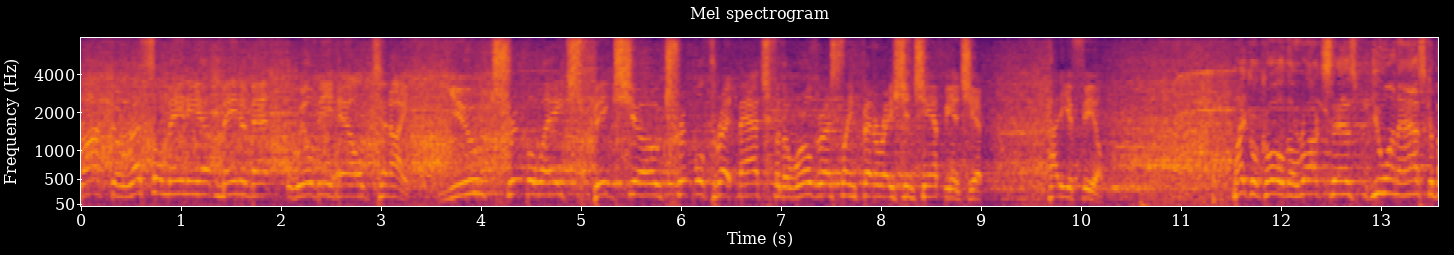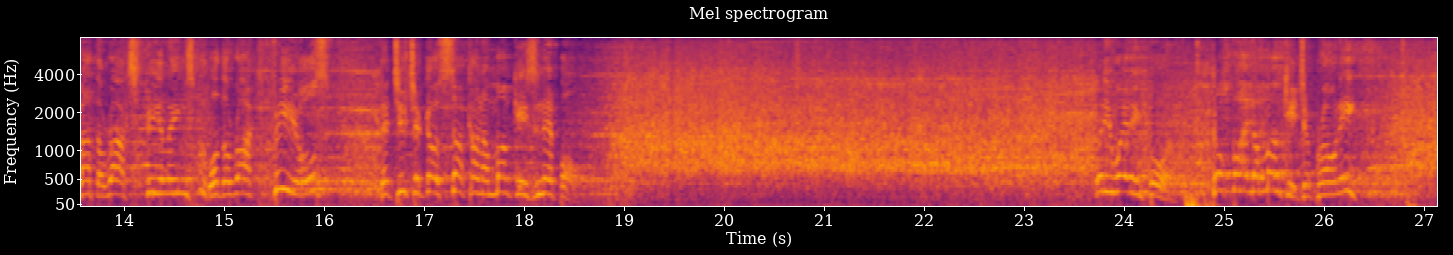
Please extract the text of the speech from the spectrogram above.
Rock, the WrestleMania main event will be held tonight. You, Triple H, Big Show, triple threat match for the World Wrestling Federation Championship. How do you feel? Michael Cole, The Rock says, you want to ask about The Rock's feelings? Well, The Rock feels that you should go suck on a monkey's nipple. What are you waiting for? Go find a monkey, jabroni.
